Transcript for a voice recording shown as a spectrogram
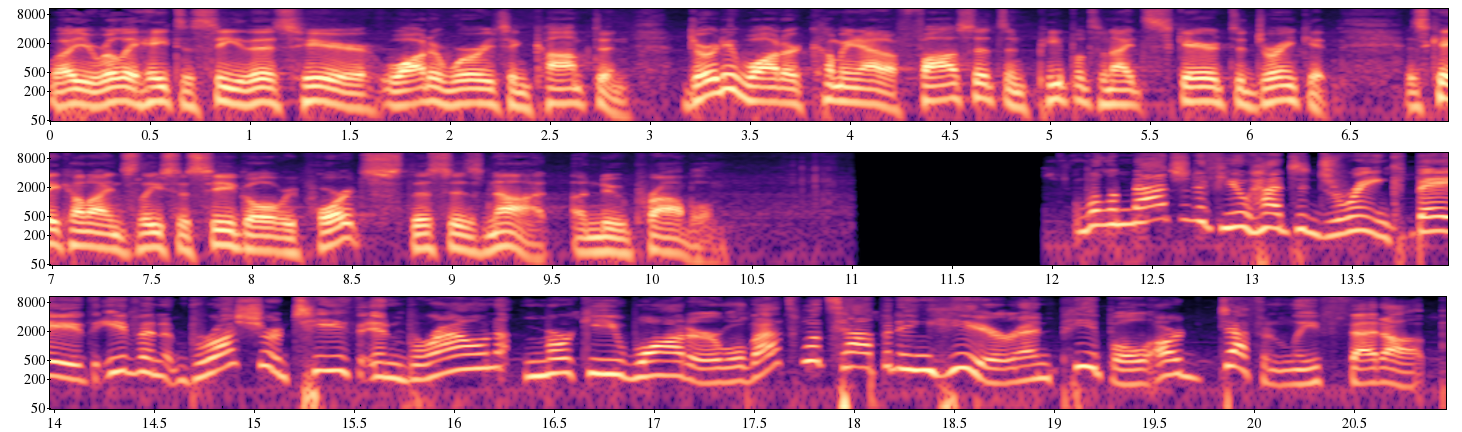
Well, you really hate to see this here. Water worries in Compton. Dirty water coming out of faucets and people tonight scared to drink it. As KCAL 9's Lisa Sigell reports, this is not a new problem. Well, imagine if you had to drink, bathe, even brush your teeth in brown, murky water. Well, that's what's happening here, and people are definitely fed up.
